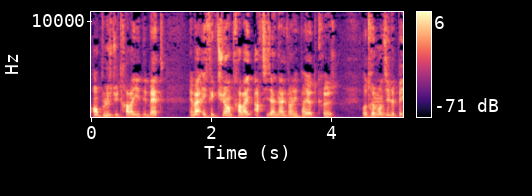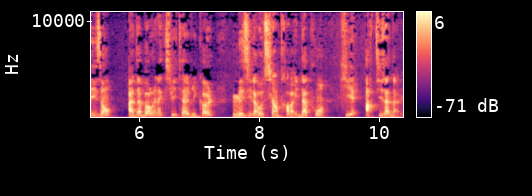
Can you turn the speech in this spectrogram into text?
en plus du travail et des bêtes, eh ben, effectuent un travail artisanal dans les périodes creuses. Autrement dit, le paysan a d'abord une activité agricole, mais il a aussi un travail d'appoint qui est artisanal.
